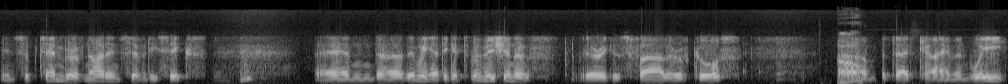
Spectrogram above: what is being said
in September of 1976, and uh, then we had to get the permission of Erica's father, of course. Oh. Um, but that came, and we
